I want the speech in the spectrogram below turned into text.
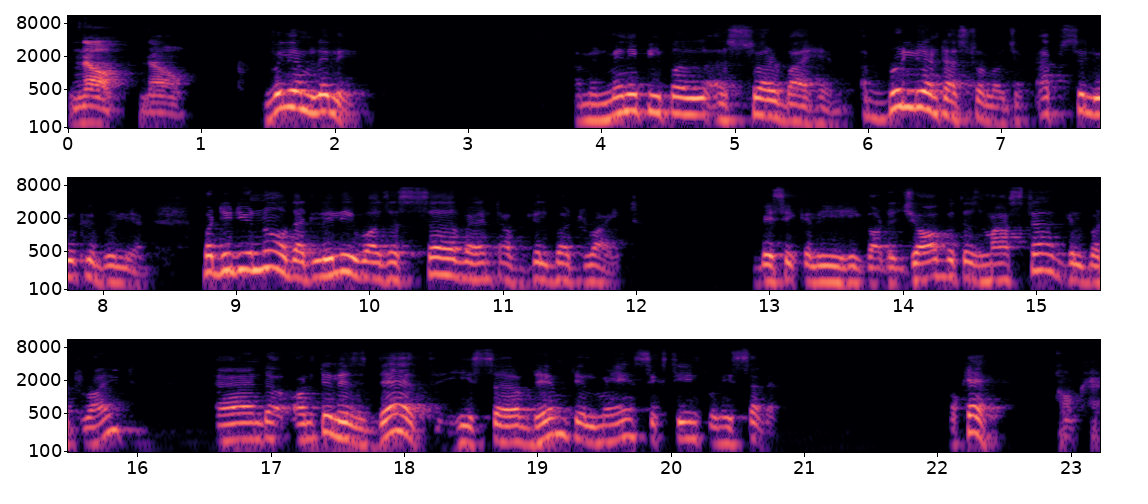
No, no. William Lilly. I mean, many people uh, swear by him. A brilliant astrologer, absolutely brilliant. But did you know that Lilly was a servant of Gilbert Wright? Basically he got a job with his master gilbert wright and uh, until his death he served him till may 1627 okay? Okay.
